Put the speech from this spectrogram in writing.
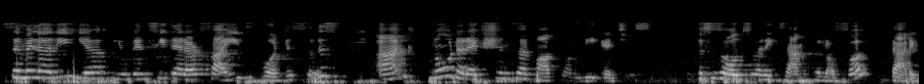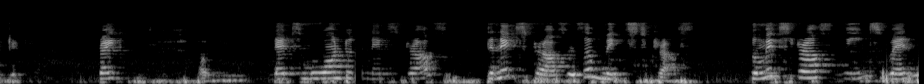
Similarly, here you can see there are five vertices and no directions are marked on the edges. So this is also an example of a directed graph, right? Okay. Let's move on to the next graph. The next graph is a mixed graph. So mixed graph means when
